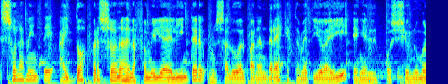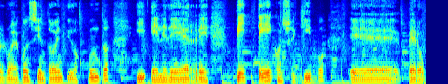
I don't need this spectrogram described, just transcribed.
Solamente hay dos personas de la familia del Inter. Un saludo al pan Andrés que está metido ahí en el posición número 9 con 122 puntos y LDR PT con su equipo. Eh, pero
